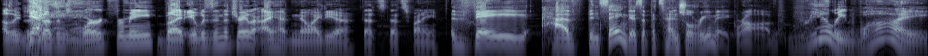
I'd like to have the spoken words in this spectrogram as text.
I was like, this Yeah. doesn't work for me. But it was in the trailer. I had no idea. That's that's funny. They have been saying there's a potential remake, Rob. Really? Why?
